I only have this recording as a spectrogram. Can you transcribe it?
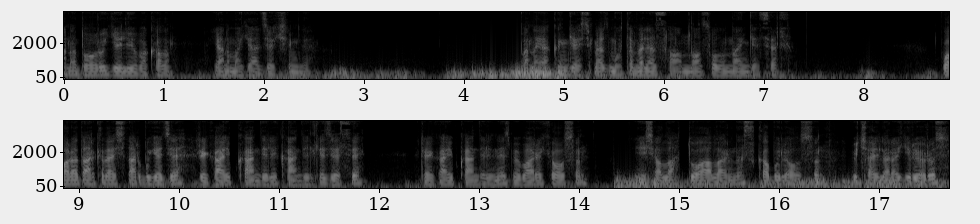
Bana doğru geliyor bakalım. Yanıma gelecek şimdi. Bana yakın geçmez. Muhtemelen sağımdan solundan geçer. Bu arada arkadaşlar bu gece Regaib Kandili, Kandil Gecesi. Regaib Kandiliniz mübarek olsun. İnşallah dualarınız kabul olsun. 3 aylara giriyoruz.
